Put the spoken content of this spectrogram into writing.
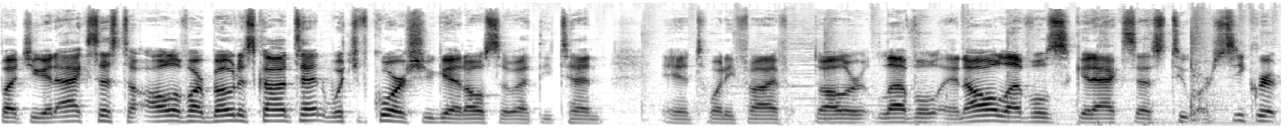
but you get access to all of our bonus content, which of course you get also at the 10 and $25 level. And all levels get access to our secret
